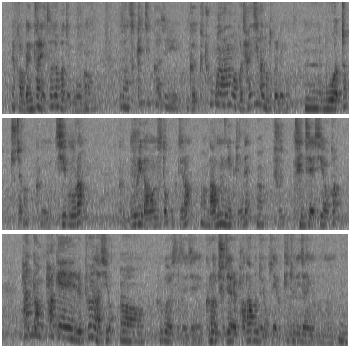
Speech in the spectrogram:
약간 멘탈이 터져가지고 어. 그래서 한 스케치까지 그, 그 초본 하는 것까지 1시간 정도 걸린 것 같아요 음, 뭐였죠? 주제가? 그 지구랑 그 물이 나오는 수도꼭지랑 어. 나뭇잎인데 어. 주, 제, 제시어가 환경 파괴를 표현하시오? 어, 그거였어서 이제 그런 주제를 받아본 적이 없으니까 기초 디자인으로는 음,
